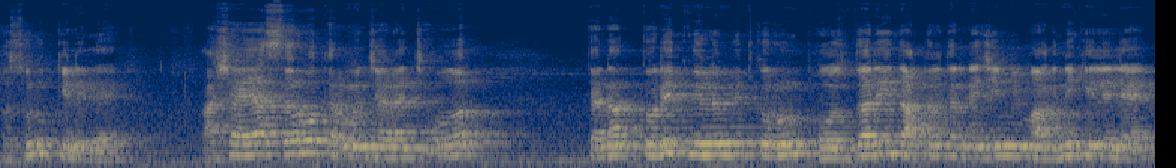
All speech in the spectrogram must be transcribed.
फसवणूक केलेली आहे. अशा या सर्व कर्मचाऱ्यांच्यावर त्यांना त्वरित निलंबित करून फौजदारी दाखल करण्याची मी मागणी केलेली आहे.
